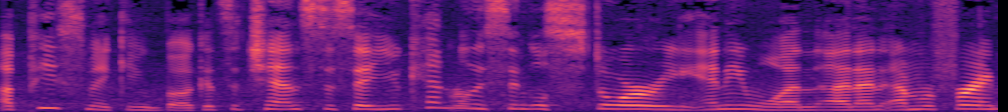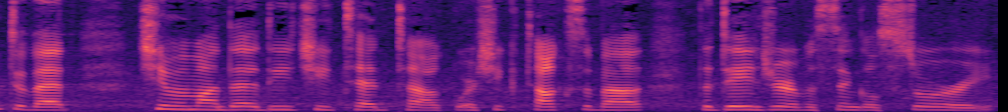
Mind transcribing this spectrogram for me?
a peacemaking book. It's a chance to say you can't really single story anyone. And I, am referring to that Chimamanda Adichie TED Talk where she talks about the danger of a single story.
